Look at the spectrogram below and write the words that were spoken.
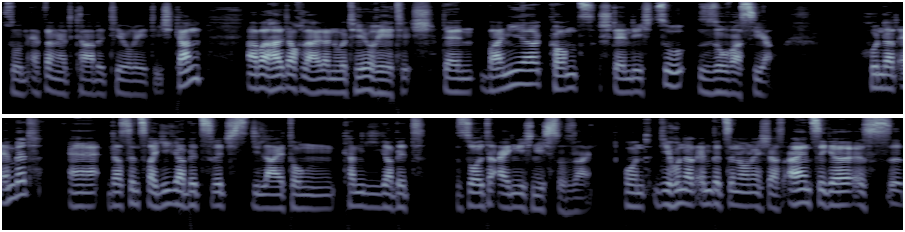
so ein Ethernet-Kabel theoretisch kann, aber halt auch leider nur theoretisch. Denn bei mir kommt es ständig zu sowas hier. 100 Mbit, äh, das sind 2 Gigabit Switches, die Leitung kann Gigabit, sollte eigentlich nicht so sein. Und die 100 Mbit sind auch nicht das einzige. Es äh,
